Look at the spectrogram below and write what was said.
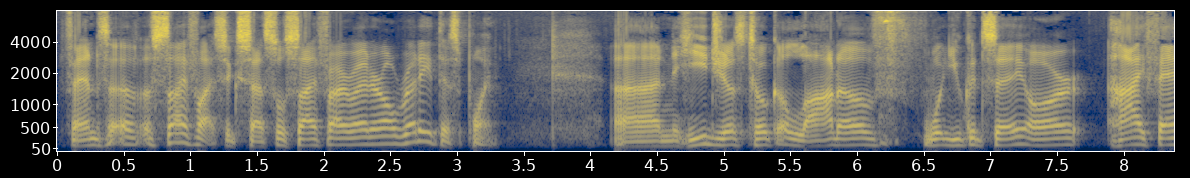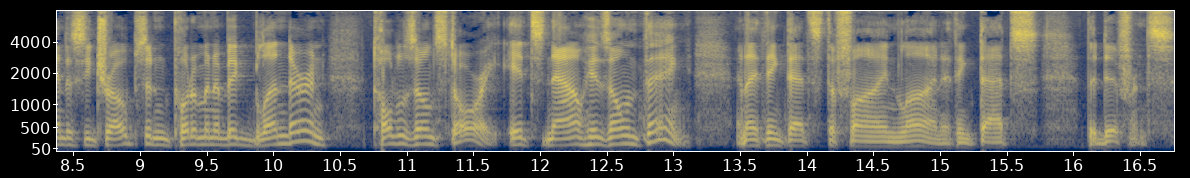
fan of, sci-fi, successful sci-fi writer already at this point. Uh, and he just took a lot of what you could say are high fantasy tropes and put them in a big blender and told his own story. It's now his own thing. And I think that's the fine line. I think that's the difference.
